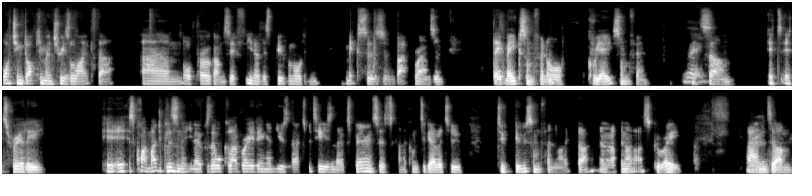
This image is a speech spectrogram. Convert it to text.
watching documentaries like that um, or programs if you know there's people from all different mixes and backgrounds and they make something or create something. Right. It's um, it's it's really it, it's quite magical, isn't it? You know, because they're all collaborating and using their expertise and their experiences to kind of come together to to do something like that, and I think that's great. Right. And um,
